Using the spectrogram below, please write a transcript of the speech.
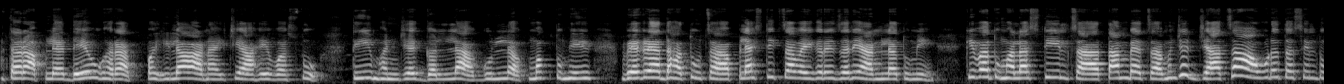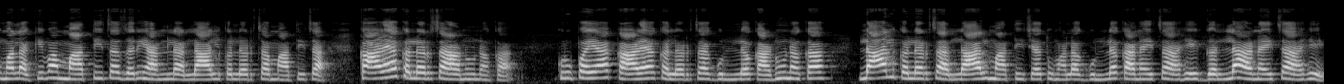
तर आपल्या देवघरात पहिला आणायची आहे वस्तू ती म्हणजे गल्ला गुल्लक. मग तुम्ही वेगळ्या धातूचा प्लॅस्टिकचा वगैरे जरी आणला तुम्ही किंवा तुम्हाला स्टीलचा तांब्याचा म्हणजे ज्याचा आवडत असेल तुम्हाला किंवा मातीचा जरी आणला लाल कलरचा मातीचा काळ्या कलरचा आणू नका. कृपया काळ्या कलरचा गुल्लक आणू नका. लाल कलरचा लाल मातीच्या तुम्हाला गुल्लक आणायचा आहे गल्ला आणायचा आहे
